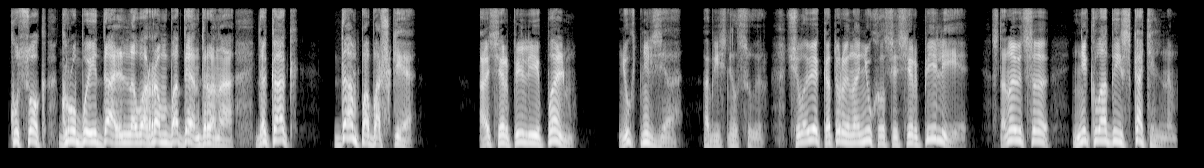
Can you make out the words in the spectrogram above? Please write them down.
кусок грубоидального ромбодендрона, да как дам по башке!» «А серпилии пальм нюхать нельзя», — объяснил Суэр. «Человек, который нанюхался серпилии, становится некладоискательным.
